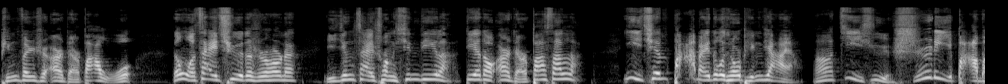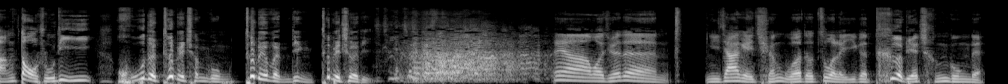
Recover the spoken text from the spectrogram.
评分是二点八五。等我再去的时候呢，已经再创新低了，跌到二点八三了。一千八百多条评价呀，啊，继续实力霸榜倒数第一，糊的特别成功，特别稳定，特别彻底。哎呀，我觉得你家给全国都做了一个特别成功的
